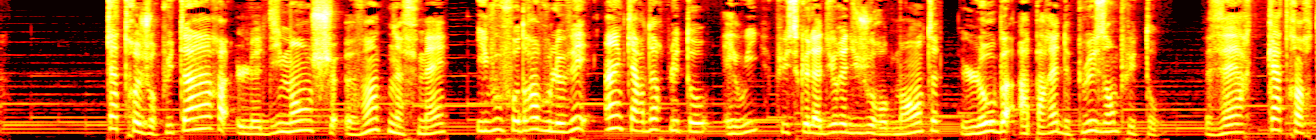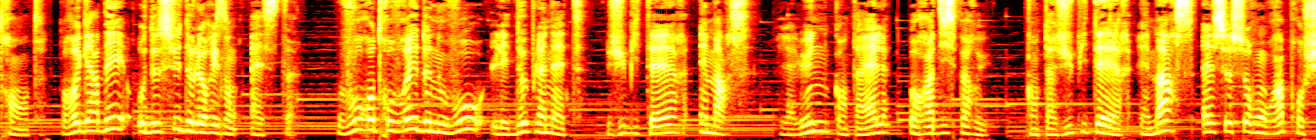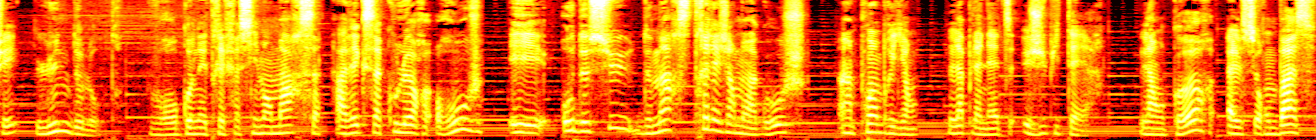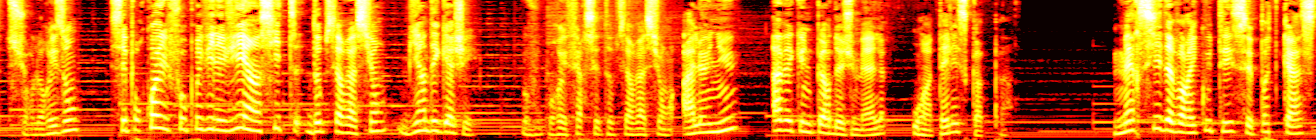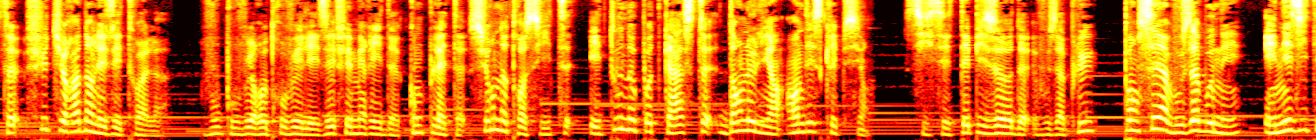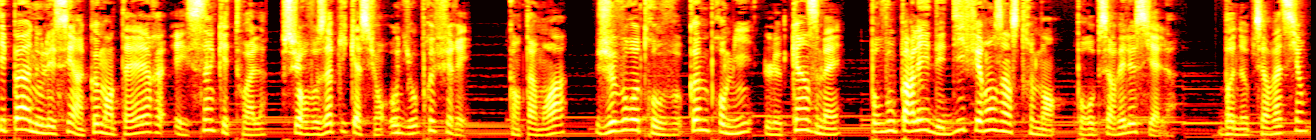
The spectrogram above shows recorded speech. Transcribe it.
Quatre jours plus tard, le dimanche 29 mai, il vous faudra vous lever un quart d'heure plus tôt. Et oui, puisque la durée du jour augmente, l'aube apparaît de plus en plus tôt. Vers 4h30, regardez au-dessus de l'horizon est. Vous retrouverez de nouveau les deux planètes, Jupiter et Mars. La Lune, quant à elle, aura disparu. Quant à Jupiter et Mars, elles se seront rapprochées l'une de l'autre. Vous reconnaîtrez facilement Mars avec sa couleur rouge et au-dessus de Mars très légèrement à gauche, un point brillant, la planète Jupiter. Là encore, elles seront basses sur l'horizon, c'est pourquoi il faut privilégier un site d'observation bien dégagé. Vous pourrez faire cette observation à l'œil nu, avec une paire de jumelles ou un télescope. Merci d'avoir écouté ce podcast Futura dans les étoiles. Vous pouvez retrouver les éphémérides complètes sur notre site et tous nos podcasts dans le lien en description. Si cet épisode vous a plu, pensez à vous abonner et n'hésitez pas à nous laisser un commentaire et 5 étoiles sur vos applications audio préférées. Quant à moi, je vous retrouve comme promis le 15 mai pour vous parler des différents instruments pour observer le ciel. Bonne observation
